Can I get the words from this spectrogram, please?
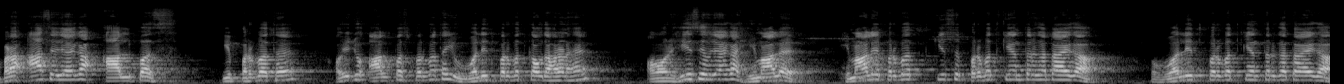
बड़ा आ से जाएगा आलपस। ये पर्वत है। और ये जो आलपस पर्वत है, ये वलित पर्वत का उदाहरण है। और ही से हो जाएगा हिमालय। हिमालय पर्वत किस पर्वत के अंतर्गत आएगा? वलित पर्वत के अंतर्गत आएगा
